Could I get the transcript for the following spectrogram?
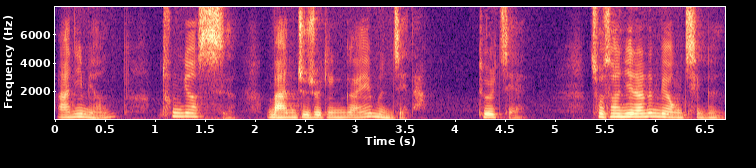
아니면 퉁여스, 만주족인가의 문제다. 둘째, 조선이라는 명칭은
